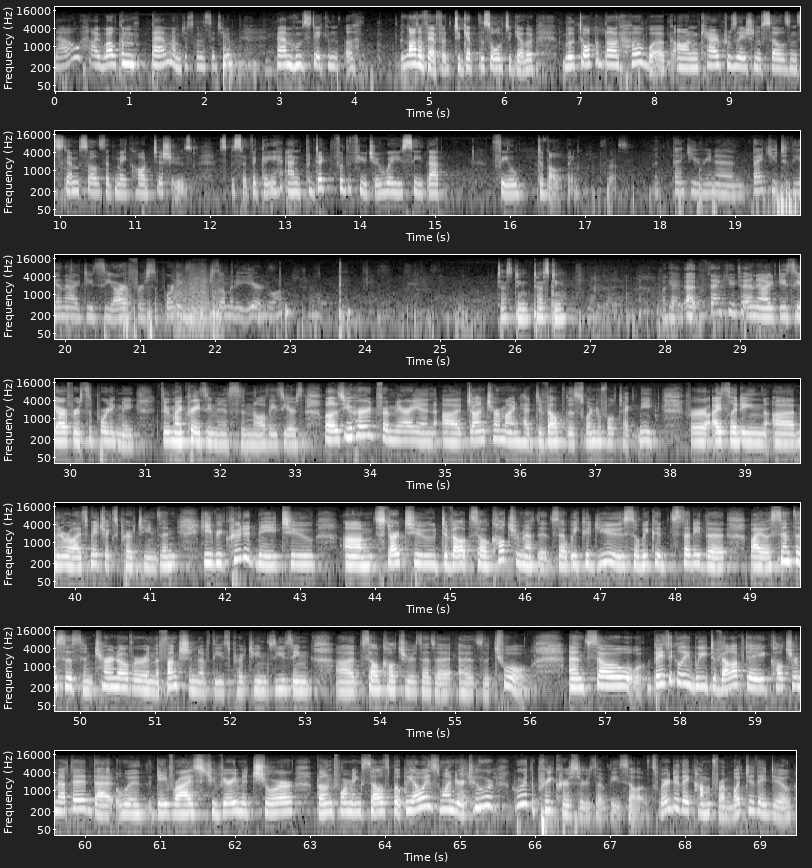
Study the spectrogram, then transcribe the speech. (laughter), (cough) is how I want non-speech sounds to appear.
now. I welcome Pam. I'm just going to sit here. Pam, who's taken a lot of effort to get this all together, will talk about her work on characterization of cells and stem cells that make hard tissues specifically and predict for the future where you see that field developing for us. Thank you, Rena, and thank you to the NIDCR for supporting me for so many years. Testing, testing. Okay, uh, thank you to NIDCR for supporting me through my craziness in all these years. Well, as you heard from Marion, uh, John Termine had developed this wonderful technique for isolating uh, mineralized matrix proteins, and he recruited me to um, start to develop cell culture methods that we could use so we could study the biosynthesis and turnover and the function of these proteins using uh, cell cultures as a, as a tool. And so basically we developed a culture method that would, gave rise to very mature bone forming cells, but we always wondered who are, who are the precursors of these cells? Where do they come from? What do they do?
